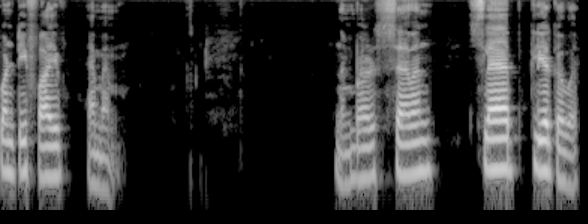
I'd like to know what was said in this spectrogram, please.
25 mm. Number 7 slab clear cover.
